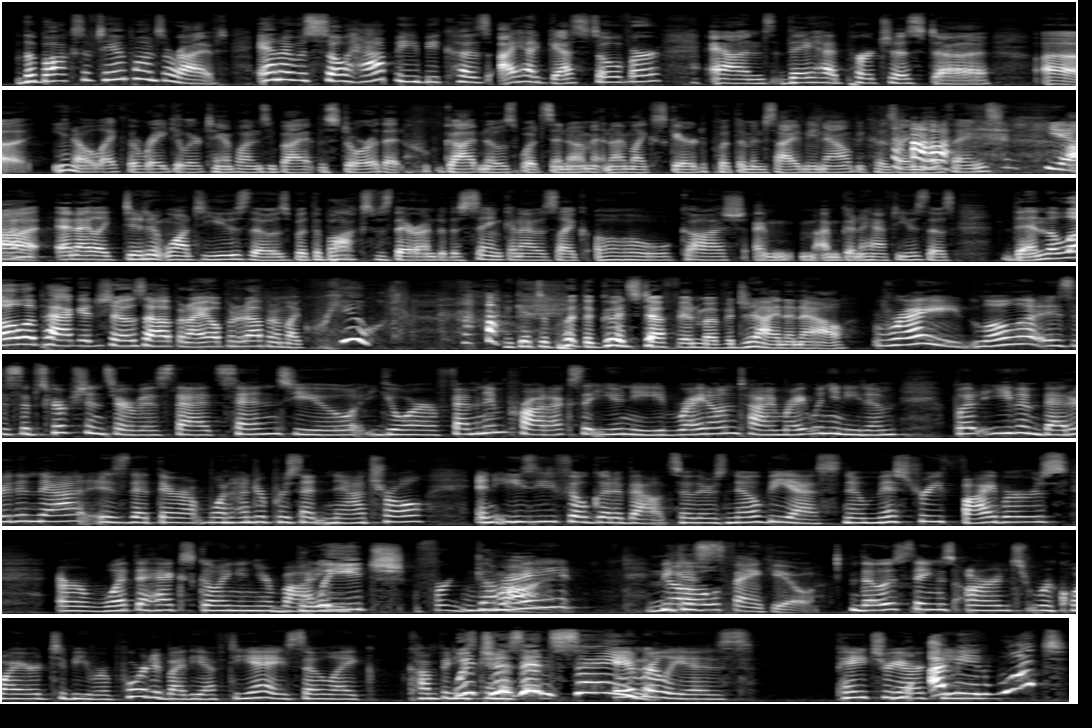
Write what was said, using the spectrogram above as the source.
the box of tampons arrived, and I was so happy because I had guests over, and they had purchased, uh, uh, you know, like the regular tampons you buy at the store that God knows what's in them, and I'm like scared to put them inside me now because I know things. Yeah. Uh, and I like didn't want to use those, but the box was there under the sink, and I was like, oh gosh, I'm I'm gonna have to use those. Then the Lola package shows up, and I open it up, and I'm like, whew. I get to put the good stuff in my vagina now. Right. Lola is a subscription service that sends you your feminine products that you need right on time, right when you need them. But even better than that is that they're 100% natural and easy to feel good about. So there's no BS, no mystery fibers or what the heck's going in your body. Bleach for come right? on. Because no, thank you. those things aren't required to be reported by the FDA. So, like, companies Which can- is insane. It really is. Patriarchy. I mean, what?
